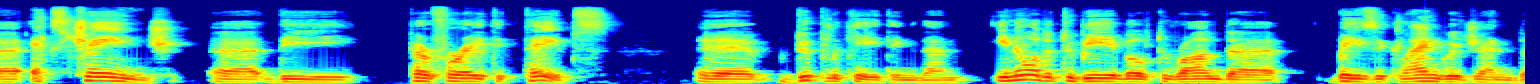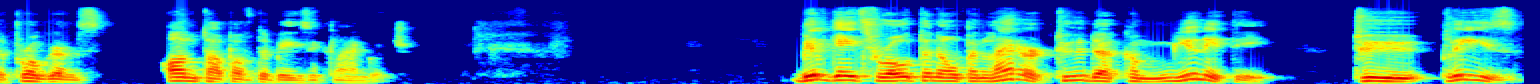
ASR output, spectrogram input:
uh, exchange the perforated tapes, duplicating them in order to be able to run the basic language and the programs on top of the basic language. Bill Gates wrote an open letter to the community to please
